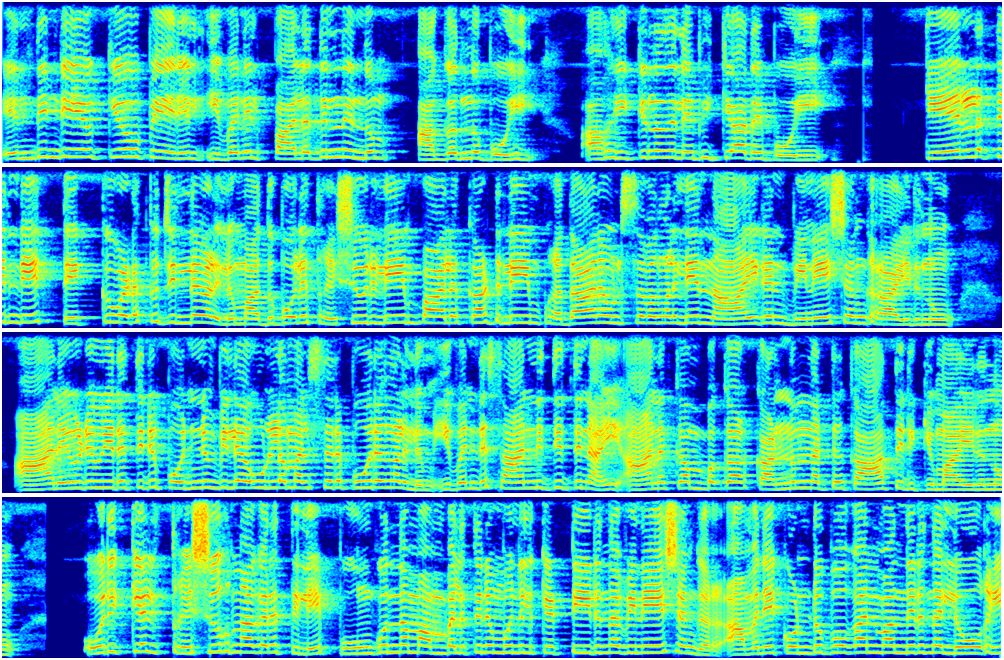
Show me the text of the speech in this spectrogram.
എന്തിന്റെയൊക്കെയോ പേരിൽ ഇവനിൽ പലതിൽ നിന്നും അകന്നുപോയി അർഹിക്കുന്നത് ലഭിക്കാതെ പോയി. കേരളത്തിന്റെ തെക്ക് വടക്ക് ജില്ലകളിലും അതുപോലെ തൃശ്ശൂരിലെയും പാലക്കാട്ടിലെയും പ്രധാന ഉത്സവങ്ങളിലെ നായകൻ വിനയശങ്കർ ആയിരുന്നു. ആനയുടെ ഉയരത്തിന് പൊന്നും വില ഉള്ള മത്സരപൂരങ്ങളിലും ഇവന്റെ സാന്നിധ്യത്തിനായി ആനക്കമ്പക്കാർ കണ്ണും നട്ട് കാത്തിരിക്കുമായിരുന്നു. ഒരിക്കൽ തൃശൂർ നഗരത്തിലെ പൂങ്കുന്നം അമ്പലത്തിനു മുന്നിൽ കെട്ടിയിരുന്ന വിനയശങ്കർ അവനെ കൊണ്ടുപോകാൻ വന്നിരുന്ന ലോറി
